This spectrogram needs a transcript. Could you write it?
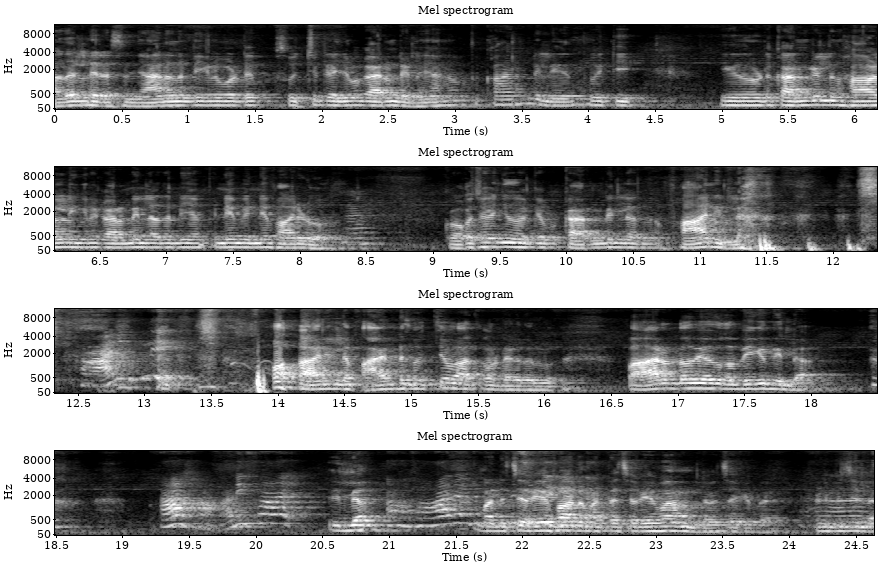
അതല്ലേ രസം. ഞാൻ എന്നിട്ട് ഇങ്ങനെ പോയിട്ട് സ്വിച്ച് ഇട്ട് കഴിഞ്ഞപ്പോൾ കറണ്ട് ഇല്ല. ഞാൻ ഓർത്ത് കറണ്ട് ഇല്ല? എന്ത് പറ്റി? ഇതുകൊണ്ട് കറണ്ട് ഇല്ല. ഹാളിൽ ഇങ്ങനെ കറണ്ട് ഇല്ലാത്തതുകൊണ്ട് ഞാൻ പിന്നെയും പിന്നെയും ഫാൻ ഇടുവോ. കുറച്ച് കഴിഞ്ഞ് നോക്കിയപ്പോൾ കറണ്ട് ഇല്ല ഫാനില്ല ഫാനില്ലേ? ഫാനിന്റെ സ്വിച്ച് മാത്രമേ ഉണ്ടായിരുന്നുള്ളൂ. ഫാനുണ്ടോ എന്ന് ഞാൻ ശ്രദ്ധിക്കുന്നില്ല. ഇല്ല. മറ്റേ ചെറിയ ഫാൻ മറ്റേ ചെറിയ ഫാനല്ലോ വെച്ചേക്കുന്നത് പിടിപ്പിച്ചില്ല.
